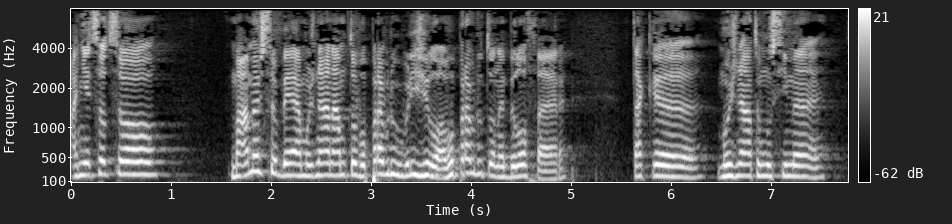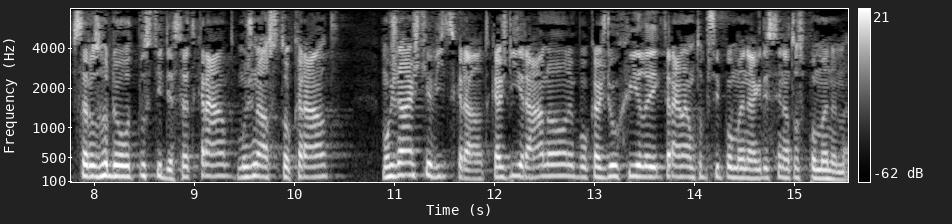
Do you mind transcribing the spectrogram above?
A něco, co máme v sobě a možná nám to opravdu ublížilo a opravdu to nebylo fér, tak eh, možná to musíme se rozhodnout odpustit desetkrát, možná stokrát, možná ještě víckrát, každý ráno nebo každou chvíli, která nám to připomene a kdy si na to vzpomeneme.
